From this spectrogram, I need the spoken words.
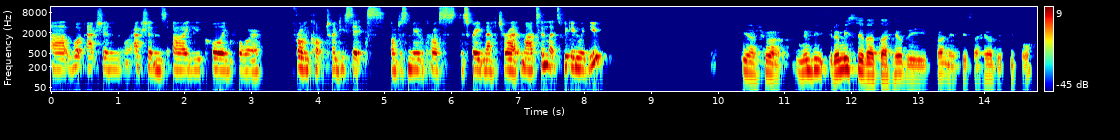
uh, what action or actions are you calling for from COP26? I'll just move across the screen left to right. Martin, let's begin with you. Yeah, sure. Maybe let me say that a healthy planet is a healthy people.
